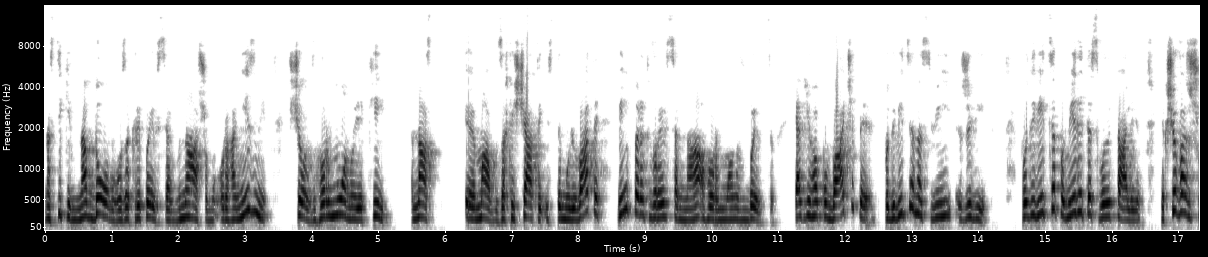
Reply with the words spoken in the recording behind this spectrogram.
настільки надовго закріпився в нашому організмі, що з гормону, який нас е, мав захищати і стимулювати, він перетворився на гормон вбивцю. Як його побачити, подивіться на свій живіт. Подивіться, поміряйте свою талію. Якщо ваш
